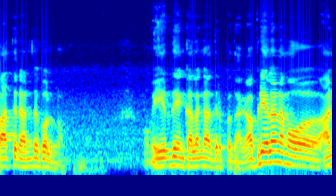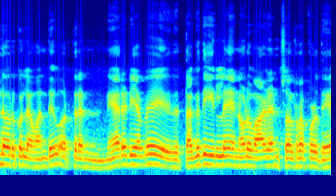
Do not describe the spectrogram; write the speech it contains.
பார்த்து நடந்து கொள்ளணும். உங்கள் இருதயம் கலங்காதிருப்பதாக. அப்படியெல்லாம் நம்ம ஆண்டவருக்குள்ளே வந்து ஒருத்தர் நேரடியாகவே இது தகுதி இல்லை என்னோட வாழன்னு சொல்கிற பொழுதே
